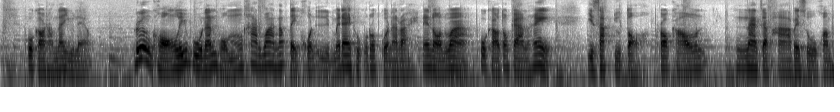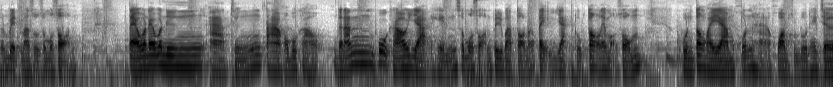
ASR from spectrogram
ำพวกเขาทำได้อยู่แล้ว เรื่องของลิเวอร์พูลนั้นผมคาดว่านักเตะคนอื่นไม่ได้ถูกรบกวนอะไร แน่นอนว่าพวกเขาต้องการให้อิซักอยู่ต่อ เพราะเขาน่าจะพาไปสู่ความสำเร็จมาสู่สโมสร แต่วันใดวันหนึ่งอาจถึงตาของพวกเขา ดังนั้นพวกเขาอยากเห็นสโมสรปฏิบัติต่อนักเตะอย่างถูกต้องและเหมาะสม คุณต้องพยายามค้นหาความสมดุลให้เจอ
